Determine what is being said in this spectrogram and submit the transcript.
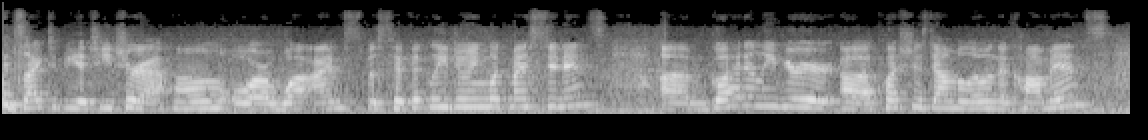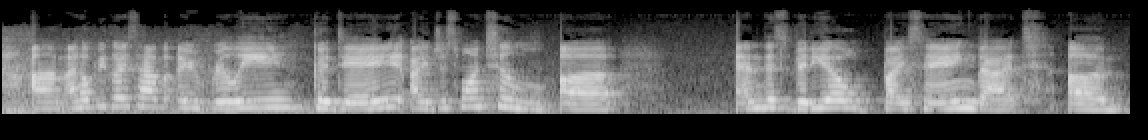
it's like to be a teacher at home or what I'm specifically doing with my students um, go ahead and leave your uh, questions down below in the comments. Um, I hope you guys have a really good day. I just want to uh, end this video by saying that um,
